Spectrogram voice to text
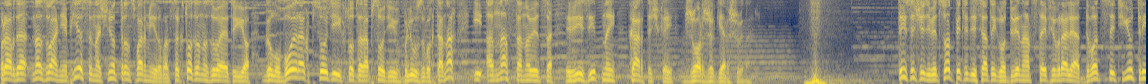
Правда, название пьесы начнет трансформироваться. Кто-то называет ее «Голубой рапсодией», кто-то «Рапсодией в блюзовых тонах», и она становится визитной карточкой Джорджа Гершвина. 1950 год, 12 февраля. 23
